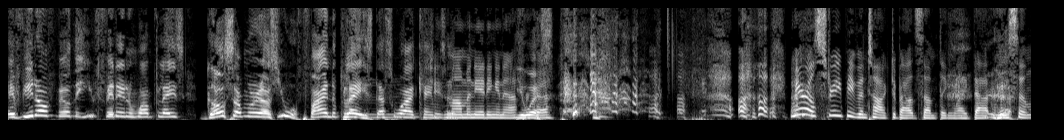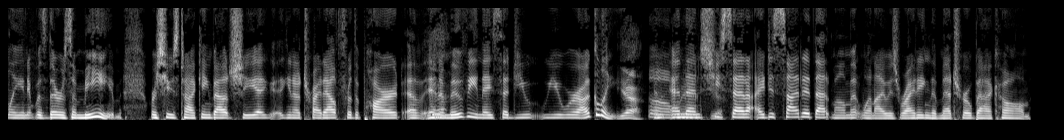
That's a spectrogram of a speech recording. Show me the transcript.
If you don't feel that you fit in in one place, go somewhere else. You will find a place. That's why I came she's to nominating in Africa. US. Meryl Streep even talked about something like that recently, and it was there was a meme where she was talking about she, uh, you know, tried out for the part of in Yeah. a movie, and they said you you were ugly. Yeah. and, Oh, and then she said, I decided that moment when I was writing the Metro back home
